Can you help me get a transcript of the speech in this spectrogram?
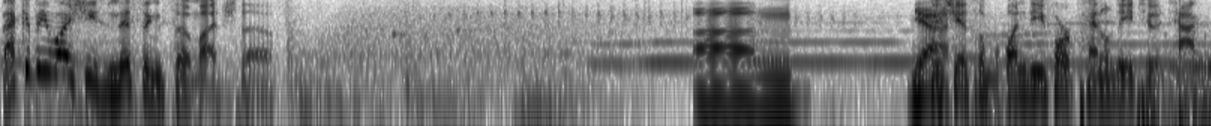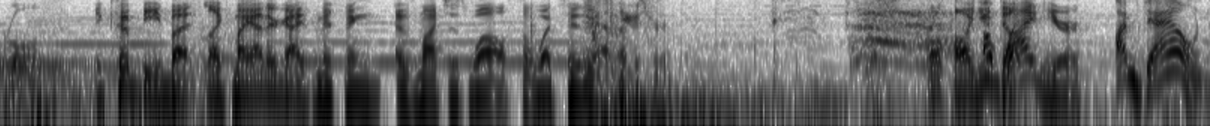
That could be why she's missing so much, though. Um, yeah, She has a 1d4 penalty to attack rolls. it could be, but like my other guy's missing as much as well. So what's his Yeah, excuse? true. Oh, you what? died here. I'm down.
